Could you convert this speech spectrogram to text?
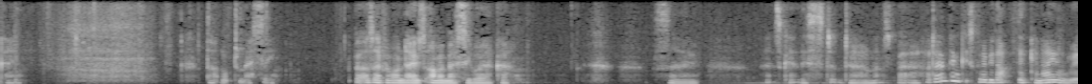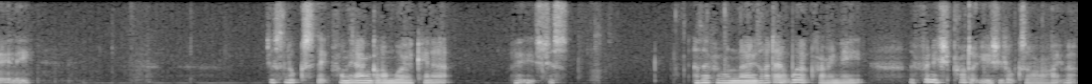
Okay, that looked messy. But as everyone knows, I'm a messy worker. So let's get this stuck down. That's better. I don't think it's going to be that thick a nail, really. just looks thick from the angle I'm working at. It's just, as everyone knows, I don't work very neat. The finished product usually looks alright, but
